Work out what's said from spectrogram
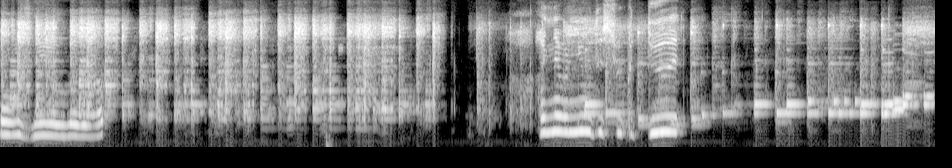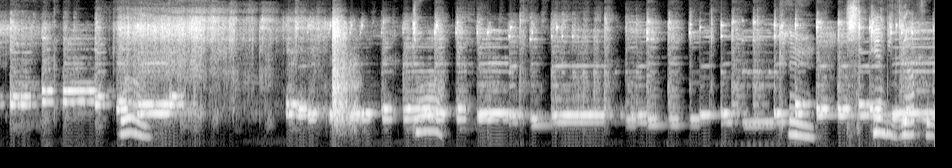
Four is near level up. I never knew this you could do it. Wow. Duh. Okay, this can't be you.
